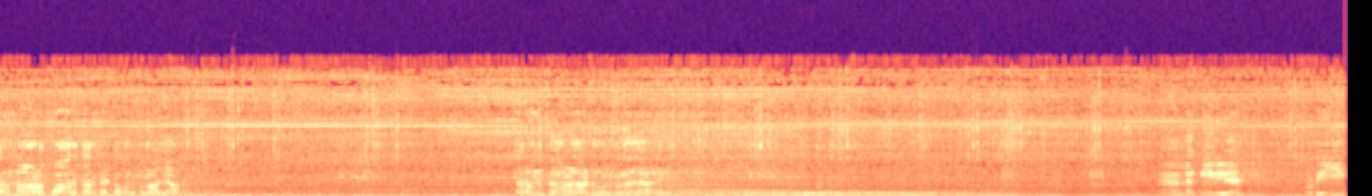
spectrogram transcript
ਕਰਨਾਲ ਪਾਰ ਕਰਕੇ ਟੋਲ ਪਲਾਜ਼ਾ। ਕਰੌਂਡਾ ਵਾਲਾ ਟੋਲ ਪਲਾਜ਼ਾ ਇਹ। ਲੈਣ ਲੱਗੀ ਵੀ ਹੈ ਥੋੜੀ ਜੀ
